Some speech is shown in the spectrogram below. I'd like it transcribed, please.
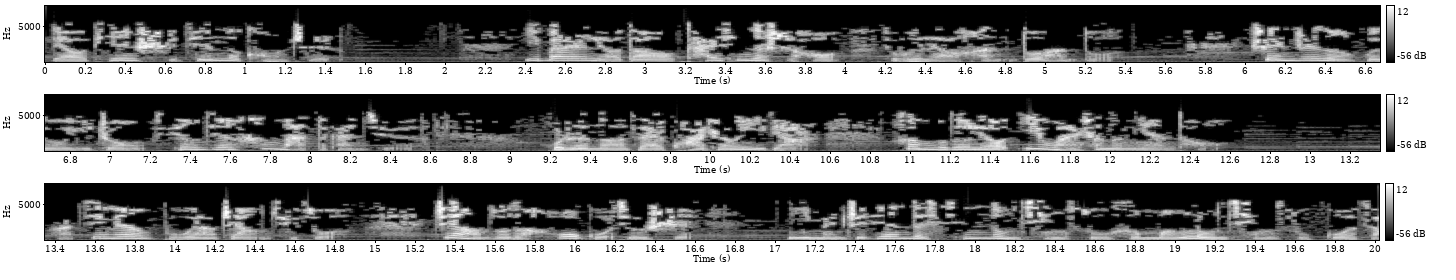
聊天时间的控制。一般人聊到开心的时候，就会聊很多很多，甚至呢会有一种相见恨晚的感觉，或者呢再夸张一点，恨不得聊一晚上的念头啊。尽量不要这样去做，这样做的后果就是。你们之间的心动情愫和朦胧情愫过早，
